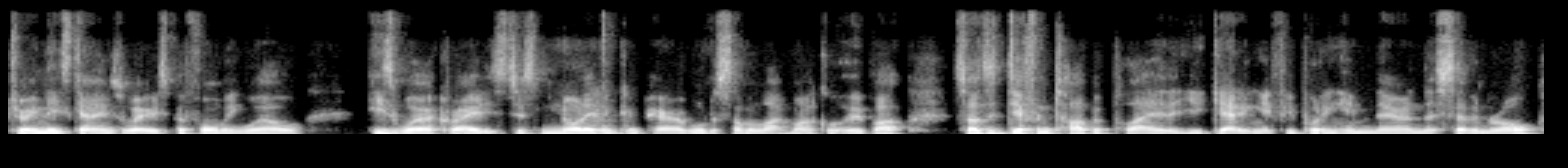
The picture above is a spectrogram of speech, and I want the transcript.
during these games where he's performing well, his work rate is just not even mm. comparable to someone like Michael Hooper. So it's a different type of play that you're getting if you're putting him there in the seven role.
